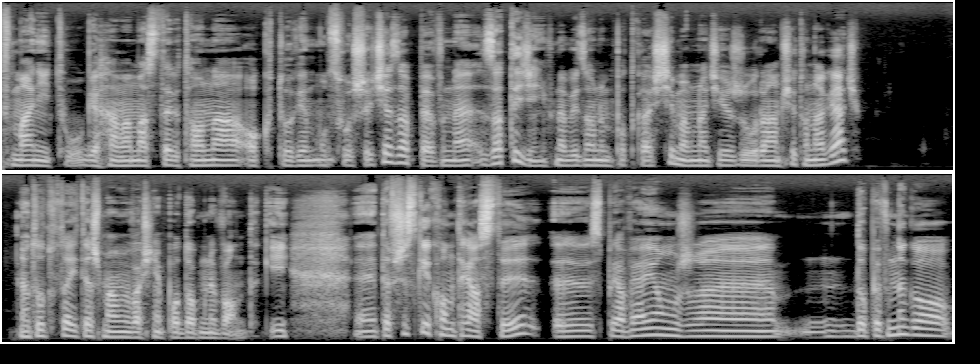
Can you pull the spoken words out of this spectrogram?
w Manitu Grahama Mastertona, o którym usłyszycie zapewne za tydzień w nawiedzonym podcaście. Mam nadzieję, że uda nam się to nagrać. No to tutaj też mamy właśnie podobny wątek. I e, te wszystkie kontrasty e, sprawiają, że do pewnego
